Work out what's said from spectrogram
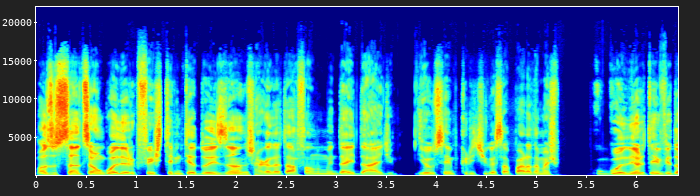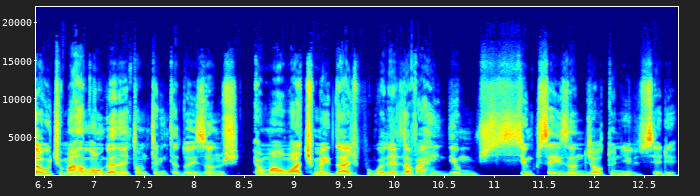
Mas o Santos é um goleiro que fez 32 anos, a galera tava falando muito da idade. Eu sempre critico essa parada, mas o goleiro tem vida útil mais longa, né? Então 32 anos é uma ótima idade pro goleiro, ainda vai render uns 5, 6 anos de alto nível, seria.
